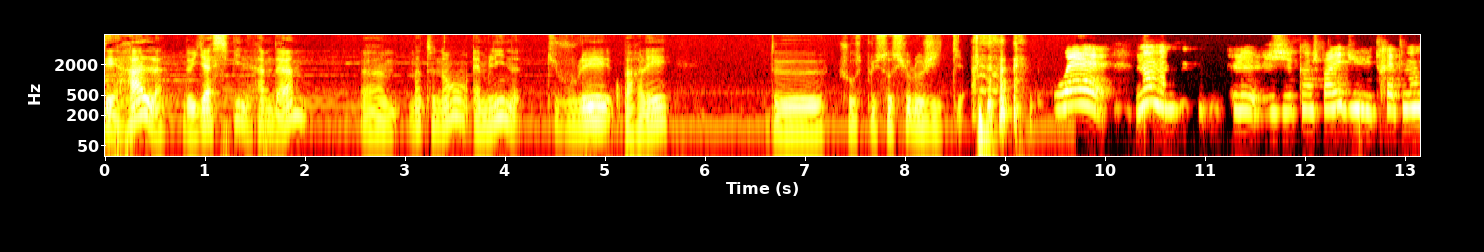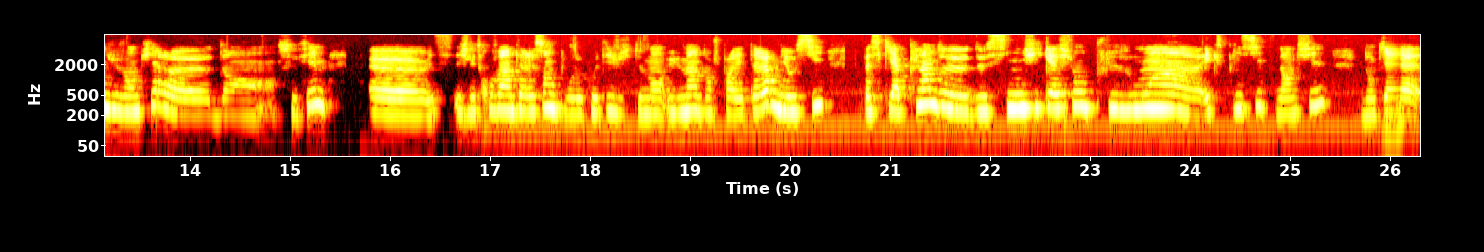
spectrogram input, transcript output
c'était Hal de Yasmin Hamdam. Euh, maintenant, Emeline, tu voulais parler de choses plus sociologiques. Ouais, non, mais quand je parlais du traitement du vampire euh, dans ce film, euh, je l'ai trouvé intéressant pour le côté justement humain dont je parlais tout à l'heure, mais aussi parce qu'il y a plein de, de significations plus ou moins explicites dans le film. Donc il y a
